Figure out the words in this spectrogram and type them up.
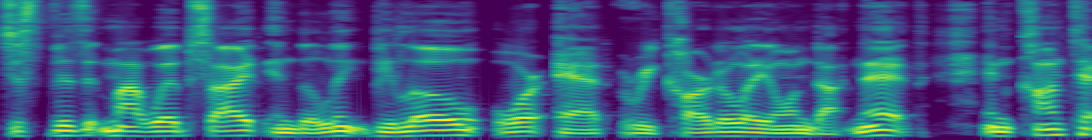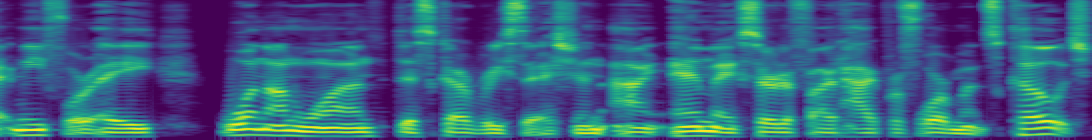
just visit my website in the link below or at ricardoleon.net and contact me for a one on one discovery session. I am a certified high performance coach.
